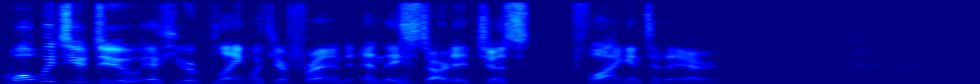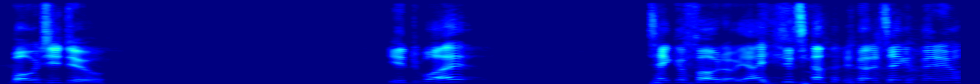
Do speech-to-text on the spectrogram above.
what would you do if you were playing with your friend and they started just flying into the air? What would you do? You'd what? Take a photo. Yeah, you tell me. Take a video.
